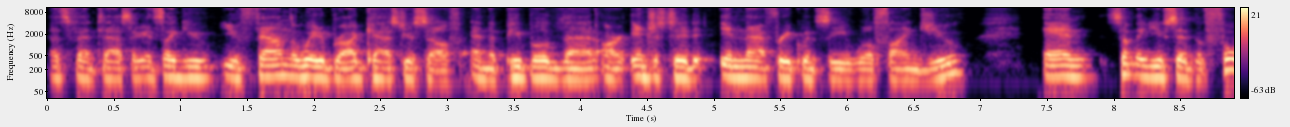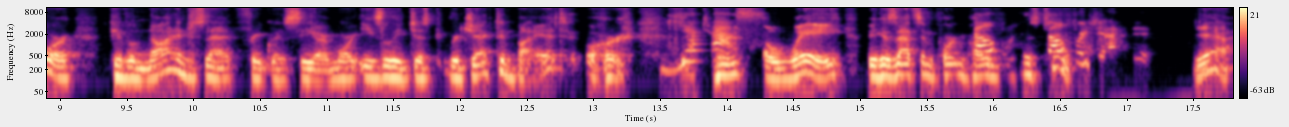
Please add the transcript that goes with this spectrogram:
That's fantastic. It's like you you found the way to broadcast yourself, and the people that are interested in that frequency will find you. And something you've said before, people not interested in that frequency are more easily just rejected by it or yes. away because that's important part self, of business too. Self-rejected. Yeah.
